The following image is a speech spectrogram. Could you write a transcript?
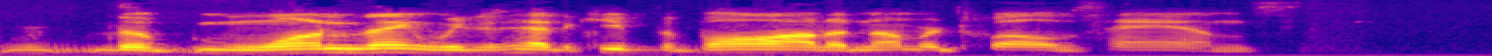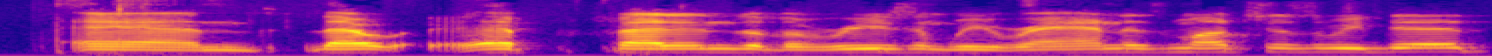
the one thing we just had to keep the ball out of number 12's hands and that, that fed into the reason we ran as much as we did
